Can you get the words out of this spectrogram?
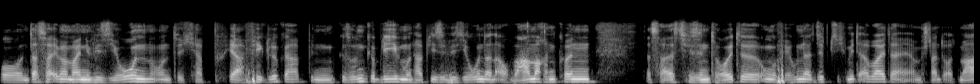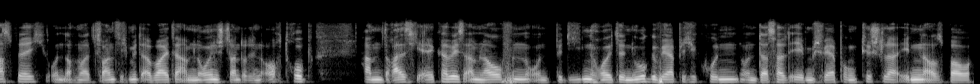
Und das war immer meine Vision und ich habe ja viel Glück gehabt, bin gesund geblieben und habe diese Vision dann auch wahrmachen können. Das heißt, wir sind heute ungefähr 170 Mitarbeiter am Standort Marsberg und nochmal 20 Mitarbeiter am neuen Standort in Ochtrup, haben 30 LKWs am Laufen und bedienen heute nur gewerbliche Kunden und das halt eben Schwerpunkt Tischler, Innenausbau,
